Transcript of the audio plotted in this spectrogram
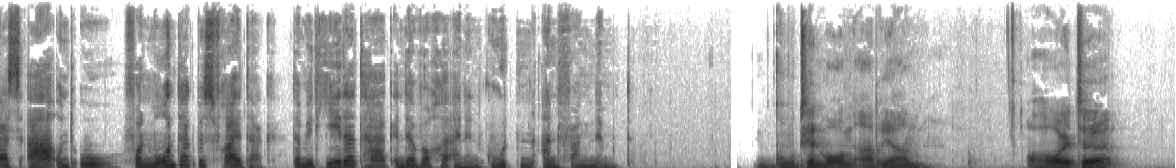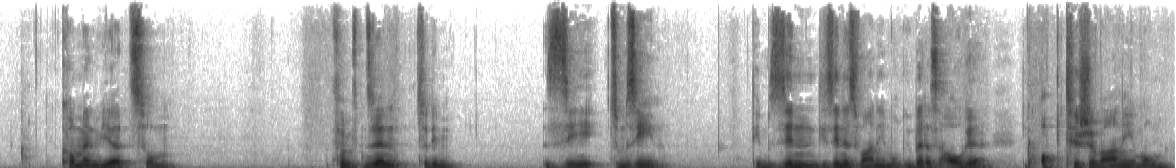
Das A und O von Montag bis Freitag, damit jeder Tag in der Woche einen guten Anfang nimmt. Guten Morgen, Adrian. Heute kommen wir zum fünften Sinn, zu dem See, zum Sehen. Dem Sinn, die Sinneswahrnehmung über das Auge, die optische Wahrnehmung.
